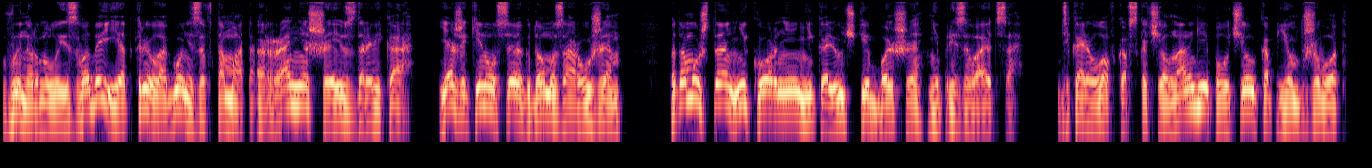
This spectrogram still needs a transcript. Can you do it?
вынырнула из воды и открыла огонь из автомата, раня шею здоровяка. Я же кинулся к дому за оружием потому что ни корни, ни колючки больше не призываются. Дикарь ловко вскочил на ноги и получил копьем в живот.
